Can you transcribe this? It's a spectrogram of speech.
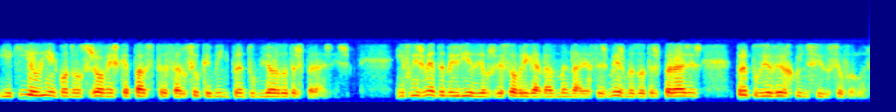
e aqui e ali encontram-se jovens capazes de traçar o seu caminho perante o melhor de outras paragens. Infelizmente, a maioria deles vê-se obrigada a demandar essas mesmas outras paragens para poder ver reconhecido o seu valor.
